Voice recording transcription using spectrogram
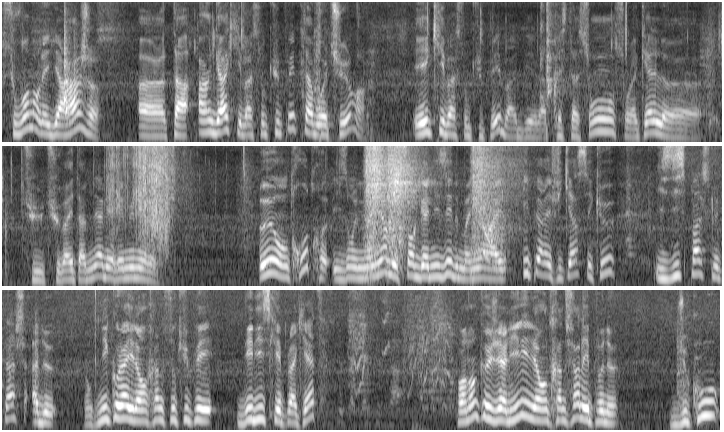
Souvent dans les garages, tu as un gars qui va s'occuper de ta voiture et qui va s'occuper bah, de la prestation sur laquelle euh, tu, vas être amené à les rémunérer. Eux, entre autres, ils ont une manière de s'organiser de manière hyper efficace, c'est qu'ils dispatchent les tâches à deux. Donc Nicolas, il est en train de s'occuper des disques et plaquettes, pendant que Jalil, il est en train de faire les pneus. Du coup,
